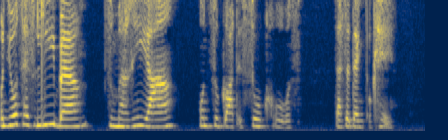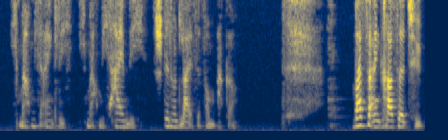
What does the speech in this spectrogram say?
Und Josefs Liebe zu Maria und zu Gott ist so groß, dass er denkt, okay, ich mache mich eigentlich, ich mache mich heimlich, still und leise vom Acker. Was für ein krasser Typ.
